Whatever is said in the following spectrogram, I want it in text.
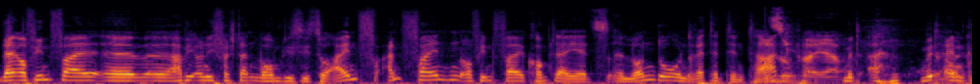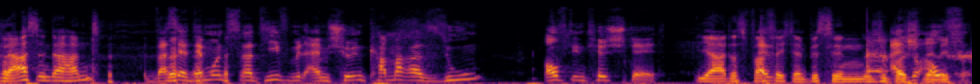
Naja, auf jeden Fall äh, äh, habe ich auch nicht verstanden, warum die sich so anfeinden. Auf jeden Fall kommt ja jetzt äh, Londo und rettet den Tag. Super, ja. Mit, äh, mit einem Glas in der Hand. Was er demonstrativ mit einem schönen Kamerazoom auf den Tisch stellt. Ja, das war Also- vielleicht ein bisschen Also superschwellig. auf,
